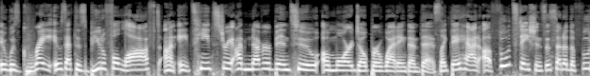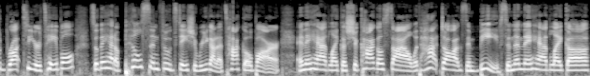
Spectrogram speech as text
it was great. It was at this beautiful loft on 18th Street. I've never been to a more doper wedding than this. Like they had uh, food stations instead of the food brought to your table. So they had a Pilsen food station where you got a taco bar and they had like a Chicago style with hot dogs and beefs and then they had like a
